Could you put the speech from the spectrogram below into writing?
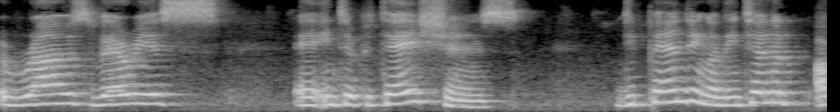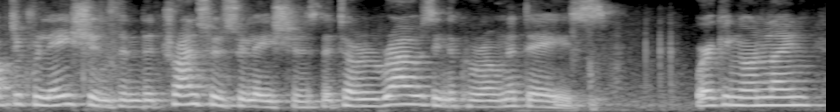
arouse various uh, interpretations depending on the internal object relations and the transference relations that are aroused in the corona days. Working online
